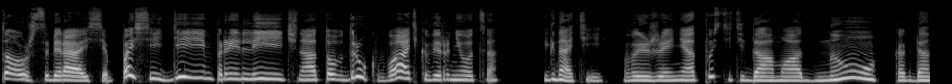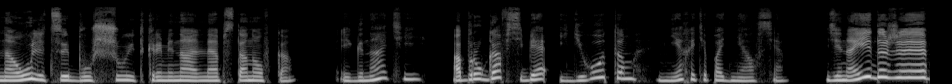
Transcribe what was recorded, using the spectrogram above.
тоже собирайся, посидим прилично, а то вдруг Вадька вернется. Игнатий, вы же не отпустите даму одну, когда на улице бушует криминальная обстановка. Игнатий, обругав себя идиотом, нехотя поднялся. Зинаида же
